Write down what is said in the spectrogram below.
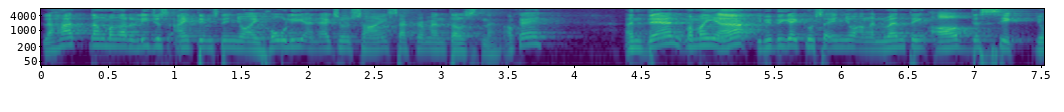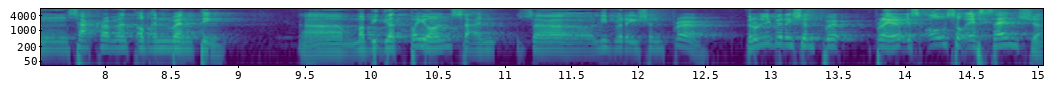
Lahat ng mga religious items ninyo ay holy and exercise sacramentals na. Okay? And then, mamaya, ibibigay ko sa inyo ang anointing of the sick, yung sacrament of anointing. Ah, mabigat pa yon sa, sa liberation prayer. Pero liberation pr- prayer is also essential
